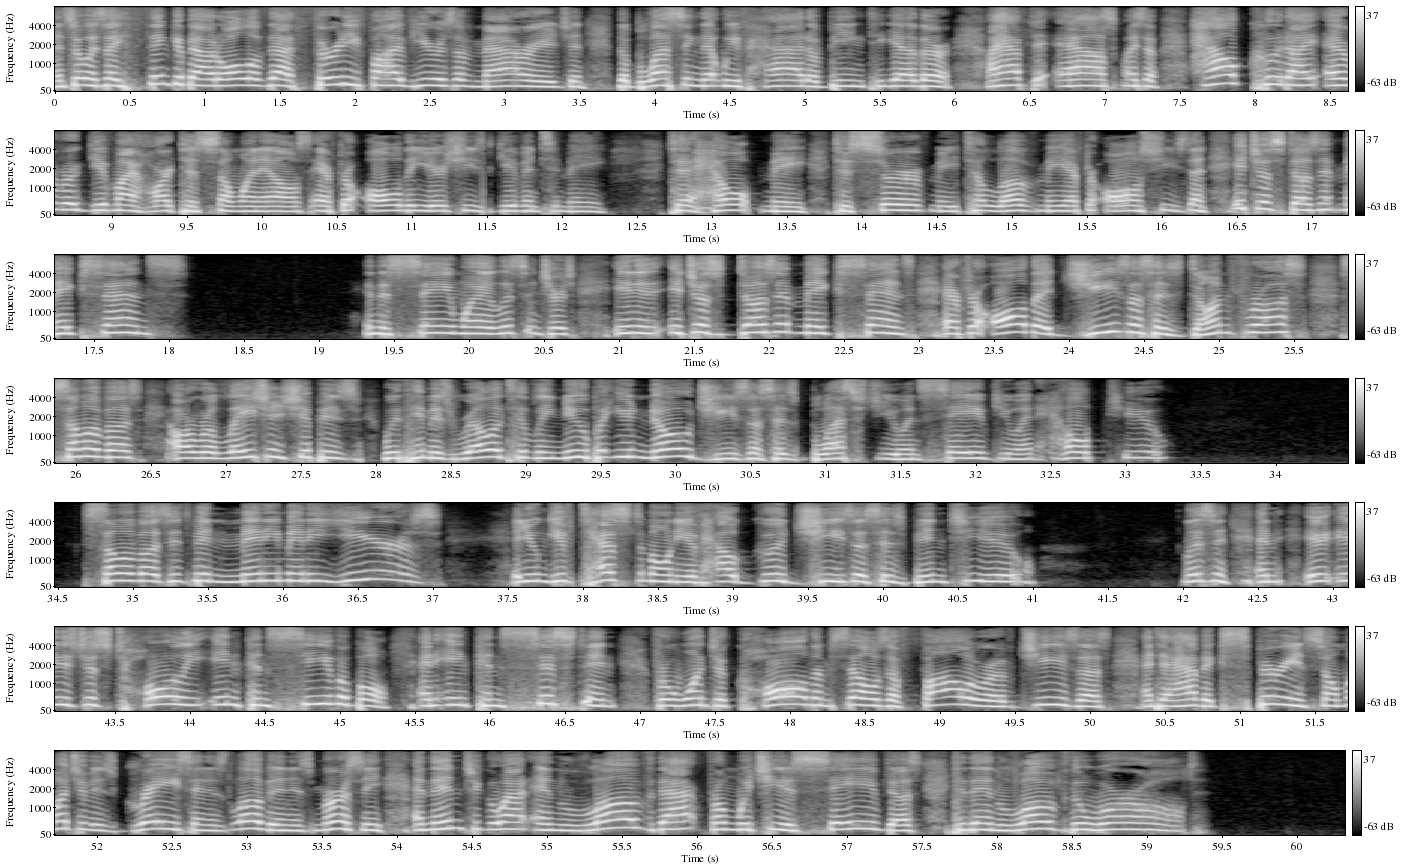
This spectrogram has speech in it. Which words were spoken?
And so as I think about all of that 35 years of marriage and the blessing that we've had of being together, I have to ask myself, how could I ever give my heart to someone else after all the years she's given to me? To help me, to serve me, to love me after all she's done. It just doesn't make sense. In the same way, listen, church, it, is, it just doesn't make sense after all that Jesus has done for us. Some of us, our relationship is with him is relatively new, but you know Jesus has blessed you and saved you and helped you. Some of us, it's been many, many years and you can give testimony of how good Jesus has been to you. Listen, and it is just totally inconceivable and inconsistent for one to call themselves a follower of Jesus and to have experienced so much of his grace and his love and his mercy, and then to go out and love that from which he has saved us, to then love the world.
